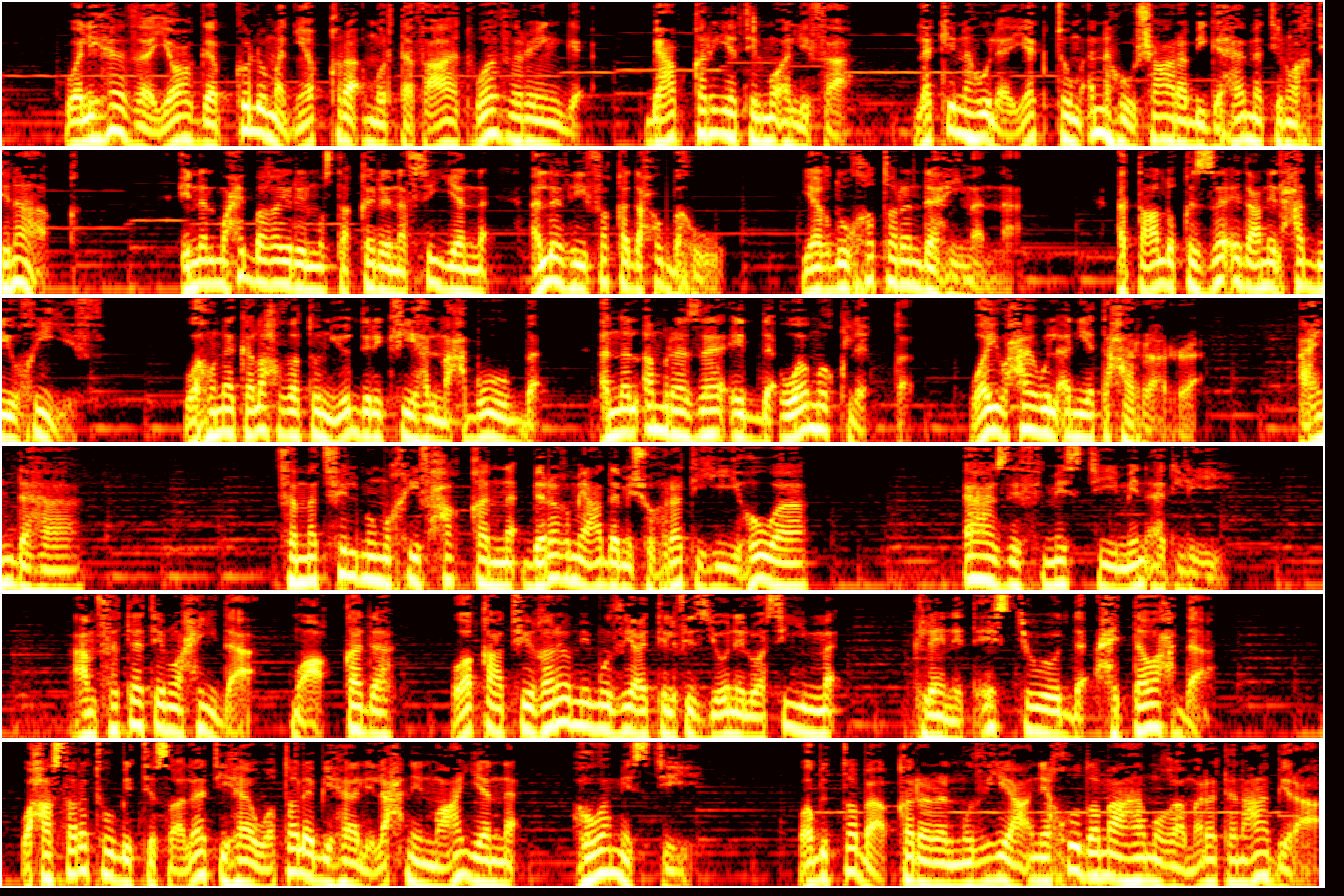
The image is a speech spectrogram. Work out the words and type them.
ولهذا يعجب كل من يقرأ مرتفعات وذرينج بعبقرية المؤلفة لكنه لا يكتم أنه شعر بجهامة واختناق. إن المحب غير المستقر نفسيا الذي فقد حبه يغدو خطرا داهما. التعلق الزائد عن الحد يخيف وهناك لحظة يدرك فيها المحبوب أن الأمر زائد ومقلق ويحاول أن يتحرر. عندها ثمة فيلم مخيف حقا برغم عدم شهرته هو أعزف ميستي من أجلي. عن فتاة وحيدة معقدة وقعت في غرام مذيع التلفزيون الوسيم كلينت إيستوود حتة واحدة وحاصرته باتصالاتها وطلبها للحن معين هو ميستي وبالطبع قرر المذيع أن يخوض معها مغامرة عابرة.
